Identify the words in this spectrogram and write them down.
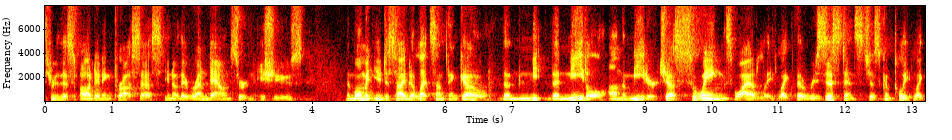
through this auditing process you know they run down certain issues the moment you decide to let something go, the the needle on the meter just swings wildly. Like the resistance just complete, like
